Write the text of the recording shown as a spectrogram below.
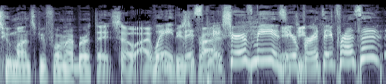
two months before my birthday, so I wouldn't Wait, be this surprised. picture of me is your you- birthday present?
